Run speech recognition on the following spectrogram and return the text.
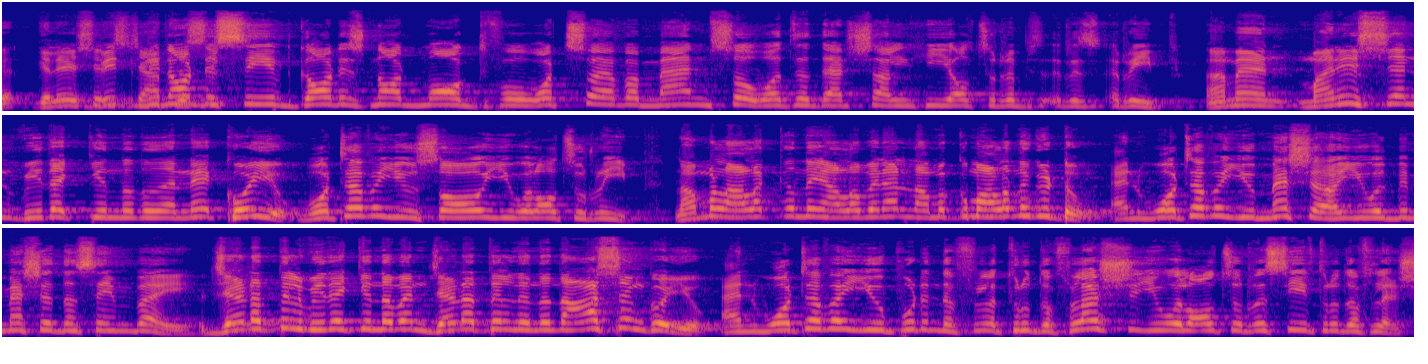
I read the verse? ഗ- Be, ഗലേഷ്യൻസ് be chapter not six. deceived, God is not mocked, for whatsoever man soweth, that shall he also re- re- reap. ആമേൻ മനുഷ്യൻ വിതയ്ക്കുന്നത് തന്നെ കൊയ്യും Whatever you sow, you will also reap. നമ്മൾ അളക്കുന്ന അളവിനാൽ നമുക്കും അളന്നു കിട്ടും And whatever you measure, you will be measured the same way. ജഡത്തിൽ വിതയ്ക്കുന്നവൻ ജഡത്തിൽ നിന്ന് നാശം കൊയ്യും And whatever you put in the fl- through the flesh, you will also receive through the flesh.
